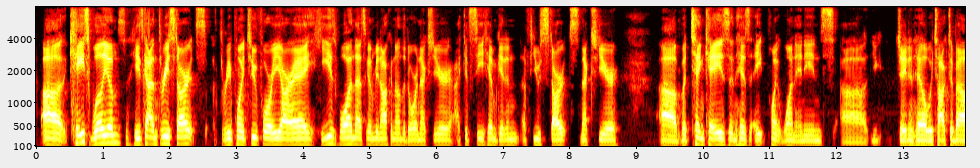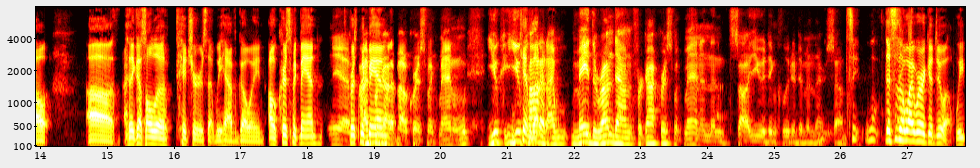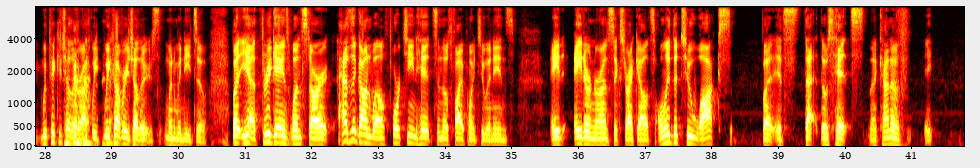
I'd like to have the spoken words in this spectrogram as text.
Uh, Case Williams, he's gotten three starts, 3.24 ERA. He's one that's going to be knocking on the door next year. I could see him getting a few starts next year. Uh, but 10 Ks in his 8.1 innings. Uh, Jaden Hill, we talked about. Uh, I think that's all the pitchers that we have going. Oh, Chris McMahon. Yeah, Chris McMahon. I forgot about Chris McMahon. You you, you caught it. I made the rundown, forgot Chris McMahon, and then saw you had included him in there. So See, this is why we're a good duo. We we pick each other up. we we cover each other when we need to. But yeah, three games, one start. Hasn't gone well. Fourteen hits in those five point two innings. Eight eight earned runs, six strikeouts. Only the two walks, but it's that those hits that kind of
